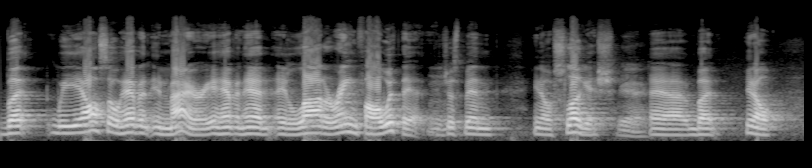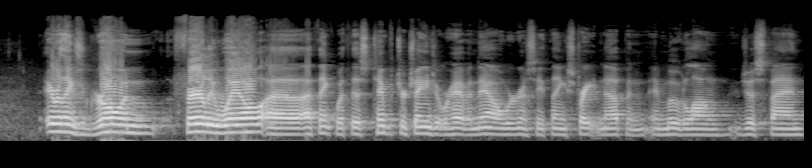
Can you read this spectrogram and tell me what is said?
but we also haven't, in my area, haven't had a lot of rainfall with that. It's just been, you know, sluggish. Yeah. Uh, but, you know, everything's growing fairly well. Uh, I think with this temperature change that we're having now, we're going to see things straighten up and, and move along just fine.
